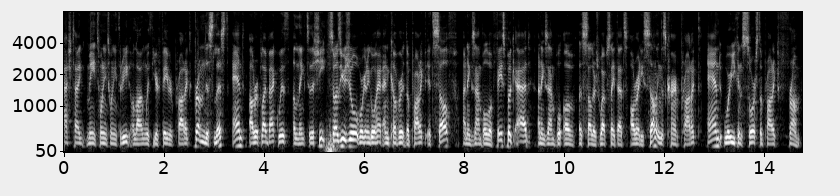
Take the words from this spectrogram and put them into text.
hashtag May 2023, along with your favorite product from this list, and I'll reply back with a link to the sheet. So as usual, we're going to go ahead and cover the product itself, an example of a Facebook ad, an example of a seller's website that's already selling this current product, and where you can source the product from.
